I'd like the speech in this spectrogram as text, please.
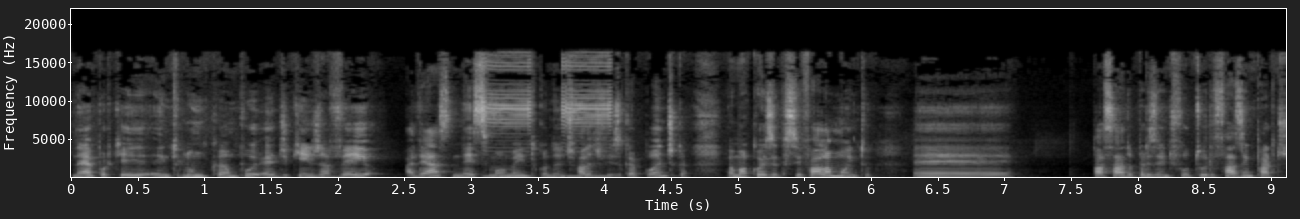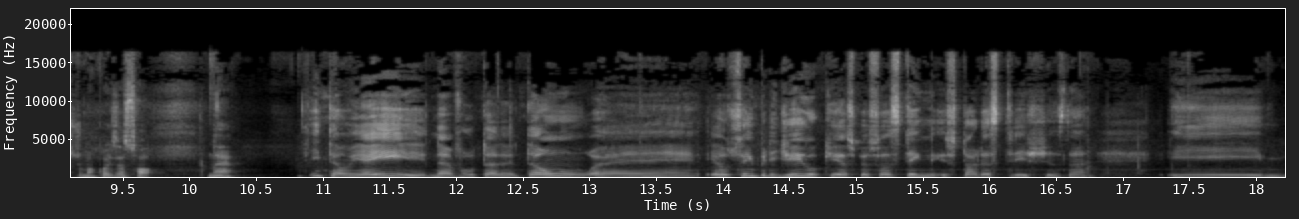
né? Porque entra num campo é de quem já veio. Aliás, nesse momento, quando a gente fala de física quântica, é uma coisa que se fala muito. É, passado, presente e futuro fazem parte de uma coisa só, né? Então, e aí, né, voltando, então, é, eu sempre digo que as pessoas têm histórias tristes, né? E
